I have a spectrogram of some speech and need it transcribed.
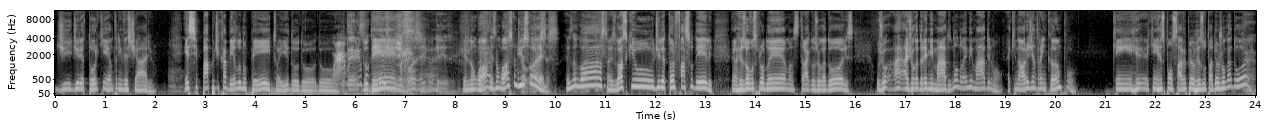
de diretor que entra em vestiário. uhum. Esse papo de cabelo no peito aí do do, do, Do Denis. do Denis. É. Ele não go eles não gostam disso, Não. Denis. Eles não, Não gosta. gostam. Eles gostam que o diretor faça o dele. eh, resolva os problemas, traga os jogadores. O jo ah, ah, jogador é mimado. Não, não é mimado, irmão. É que na hora de entrar em campo, quem, re- quem é responsável pelo resultado é o jogador. É.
